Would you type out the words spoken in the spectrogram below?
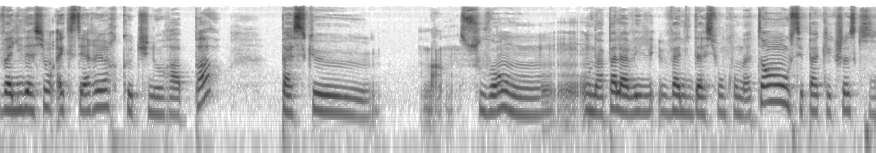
Validation extérieure que tu n'auras pas parce que ben, souvent on n'a pas la validation qu'on attend ou c'est pas quelque chose qui,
